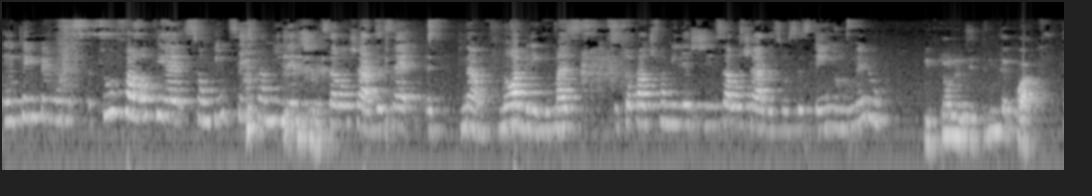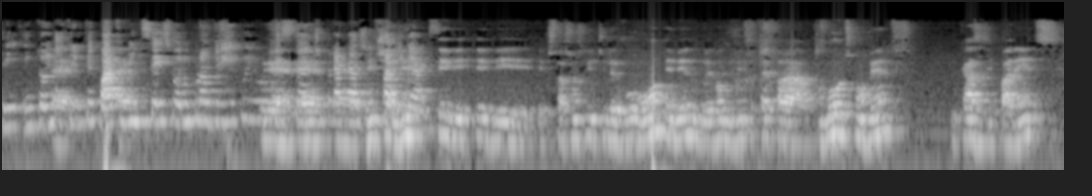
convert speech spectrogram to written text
Eu tenho perguntas. Tu falou que é, são 26 famílias desalojadas, né? Não, no abrigo, mas o total de famílias desalojadas, vocês têm um número? Em torno de 34. Em torno de é, 34, é, 26 foram para o abrigo e o é, restante para é, casa de familiares. A gente teve, teve, teve situações que a gente levou ontem mesmo, levamos gente até para dos Conventos, em casa de parentes.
